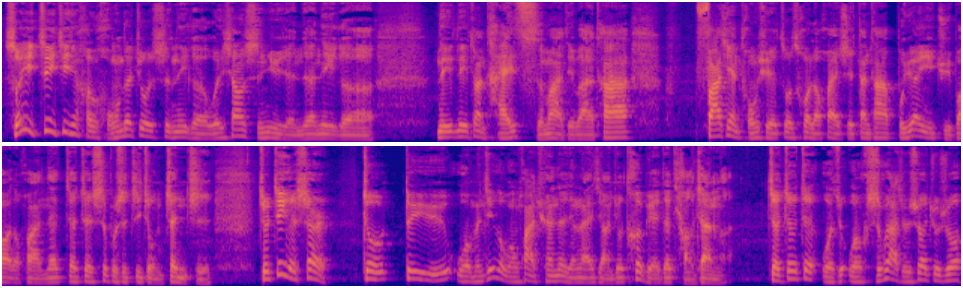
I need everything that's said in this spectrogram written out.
所以最近很红的就是那个《闻香识女人》的那个那那段台词嘛，对吧？他。发现同学做错了坏事，但他不愿意举报的话，那这这是不是这种正直？就这个事儿，就对于我们这个文化圈的人来讲，就特别的挑战了。这这这，我就我实话实说，就是说，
